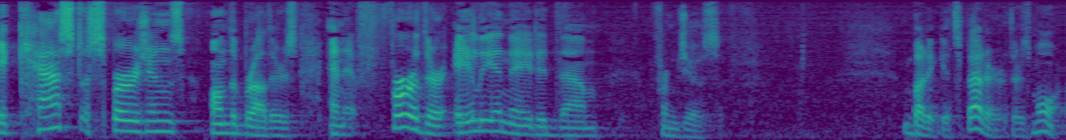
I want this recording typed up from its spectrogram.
it cast aspersions on the brothers and it further alienated them from Joseph. But it gets better, there's more.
